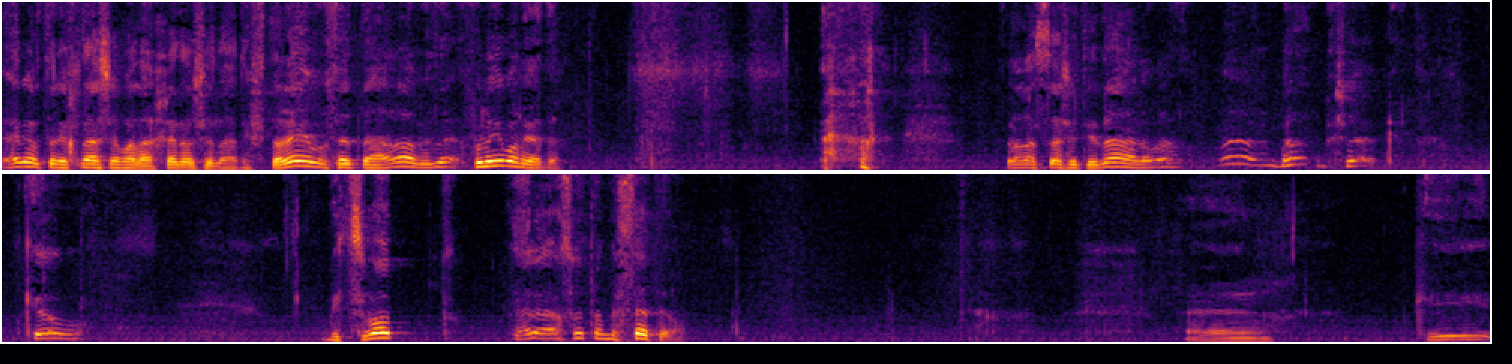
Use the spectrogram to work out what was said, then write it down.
אין לי אתה נכנס שם לחדר של הנפטרים, עושה טהרה וזה, אפילו אימא לא ידעה. לא רצה שתדע, לא בא, בשקט. כאילו, מצוות, יאללה, לעשות אותן בסתר. אה, כי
